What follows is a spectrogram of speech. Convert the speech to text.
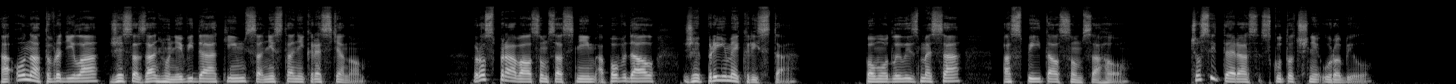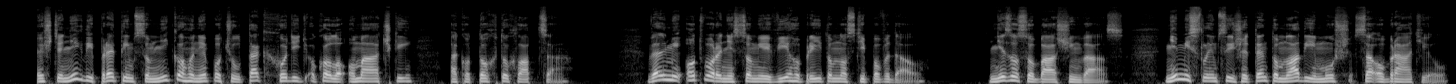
a ona tvrdila, že sa za ňo nevydá, kým sa nestane kresťanom. Rozprával som sa s ním a povedal, že príjme Krista. Pomodlili sme sa a spýtal som sa ho. Čo si teraz skutočne urobil? Ešte nikdy predtým som nikoho nepočul tak chodiť okolo omáčky ako tohto chlapca. Veľmi otvorene som jej v jeho prítomnosti povedal. Nezosobášim vás. Nemyslím si, že tento mladý muž sa obrátil.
